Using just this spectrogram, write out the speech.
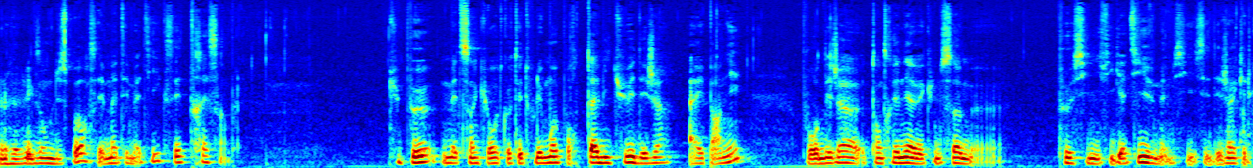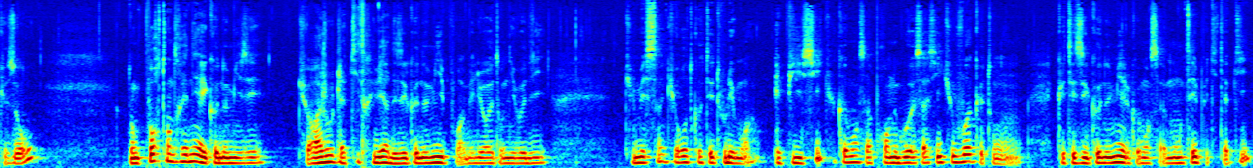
euh, l'exemple du sport, c'est mathématique, c'est très simple. Tu peux mettre 5 euros de côté tous les mois pour t'habituer déjà à épargner, pour déjà t'entraîner avec une somme euh, peu significative, même si c'est déjà quelques euros. Donc pour t'entraîner à économiser, tu rajoutes la petite rivière des économies pour améliorer ton niveau de vie. Tu mets 5 euros de côté tous les mois. Et puis si tu commences à prendre goût à ça, si tu vois que, ton, que tes économies elles commencent à monter petit à petit,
